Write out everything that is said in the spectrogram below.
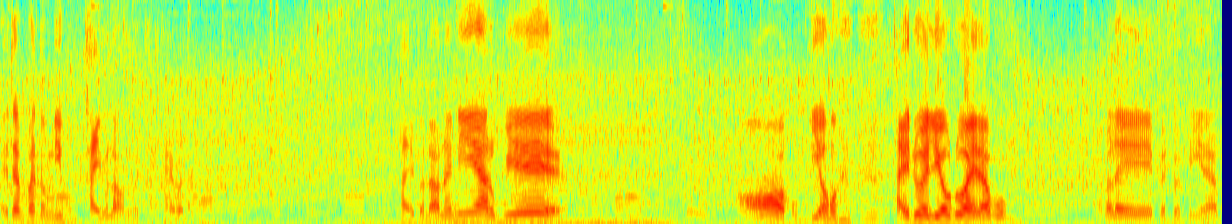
อ้ยถ้าไปตรงนี้ผมไถไปแล้วไม่ไถให้วะนะไถไปแล้วนะเนี่ยลูกพี่ อ๋อผมเลี้ยวไถด้วยเลี้ยวด้วยนะครับผมมันก็เลยเป็นแบบนี้นะครับ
